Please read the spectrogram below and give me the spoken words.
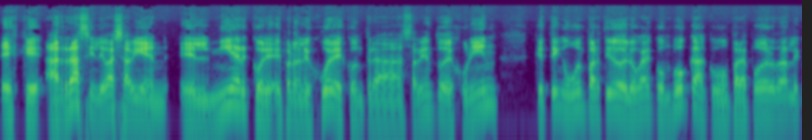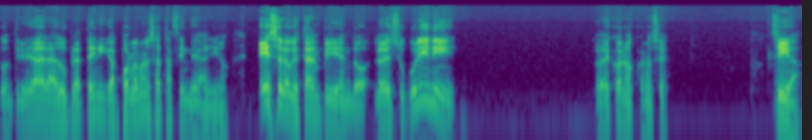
es que a Racing le vaya bien el miércoles, eh, perdón, el jueves contra Sarmiento de Junín, que tenga un buen partido de local con Boca, como para poder darle continuidad a la dupla técnica, por lo menos hasta fin de año. Eso es lo que están pidiendo. Lo de Suculini, lo desconozco, no sé. Siga.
